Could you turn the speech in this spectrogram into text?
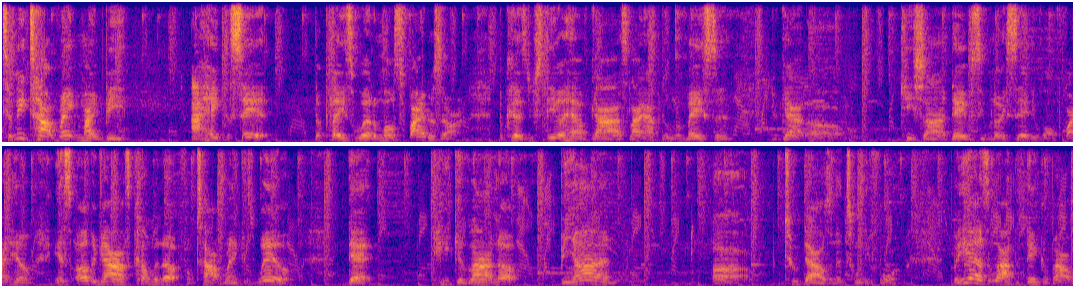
To me, top rank might be, I hate to say it, the place where the most fighters are. Because you still have guys like Abdullah Mason, you got um, Keyshawn Davis, even though he said he won't fight him. It's other guys coming up from top rank as well that he could line up beyond uh, 2024. But he has a lot to think about.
